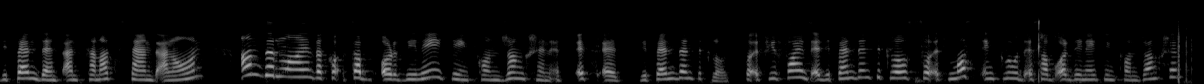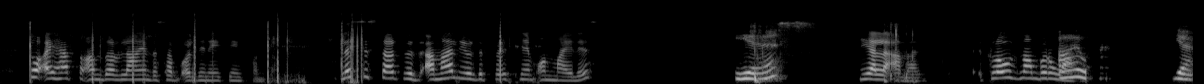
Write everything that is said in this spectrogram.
dependent and cannot stand alone. Underline the subordinating conjunction if it's a dependent clause. So if you find a dependent clause, so it must include a subordinating conjunction. So I have to underline the subordinating conjunction. Let's start with Amal. You're the first name on my list. Yes. Yalla Amal. Clause number one. I was, yeah.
